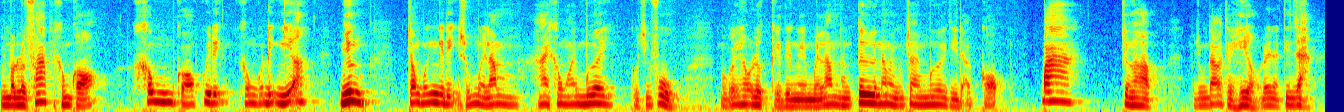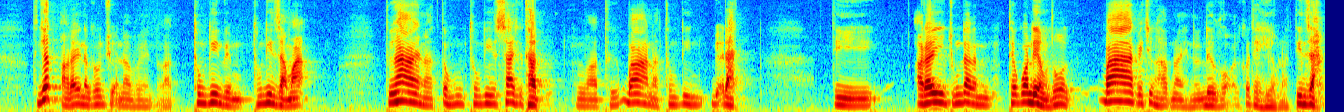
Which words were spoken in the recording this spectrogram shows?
về mặt luật pháp thì không có không có quy định không có định nghĩa nhưng trong cái nghị định số 15 2020 của chính phủ một cái hiệu lực kể từ ngày 15 tháng 4 năm 2020 thì đã có 3 trường hợp mà chúng ta có thể hiểu đây là tin giả. Thứ nhất ở đây là câu chuyện là về là thông tin về thông tin giả mạo. Thứ hai là thông, thông tin sai sự thật và thứ ba là thông tin bịa đặt. Thì ở đây chúng ta cần theo quan điểm của tôi ba cái trường hợp này được gọi có thể hiểu là tin giả.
